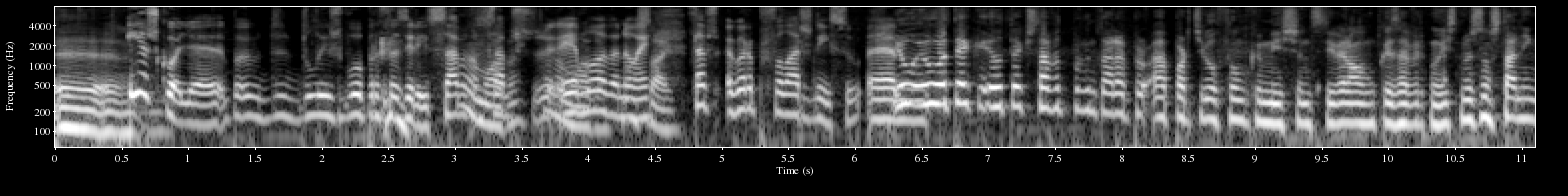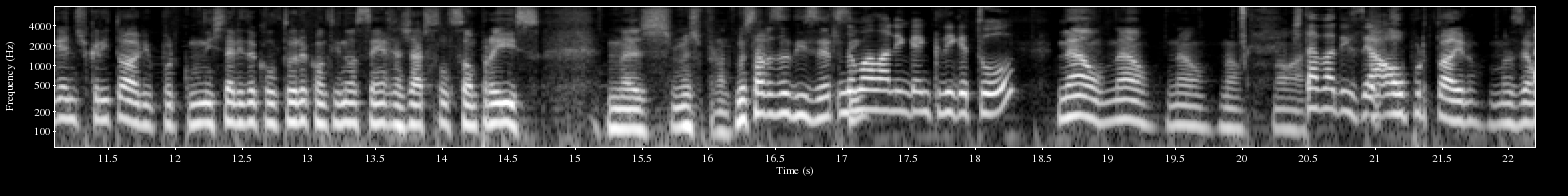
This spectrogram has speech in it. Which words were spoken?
Uh, E a escolha de, de Lisboa para fazer isso? Sabes, na moda, sabes na é moda, moda, não, não é? sei. Sabes, agora por falares nisso. um, eu, eu, até, eu até gostava de perguntar à, à Portugal Film Commission se tiver alguma coisa a ver com isto, mas não está ninguém no escritório, porque o Ministério da Cultura continua sem arranjar solução para isso. Mas, mas pronto. Mas estavas a dizer. sim. Não há lá ninguém que diga estou. Não, não, não, não, não há. Estava a dizer. Há ao porteiro, mas é, um,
